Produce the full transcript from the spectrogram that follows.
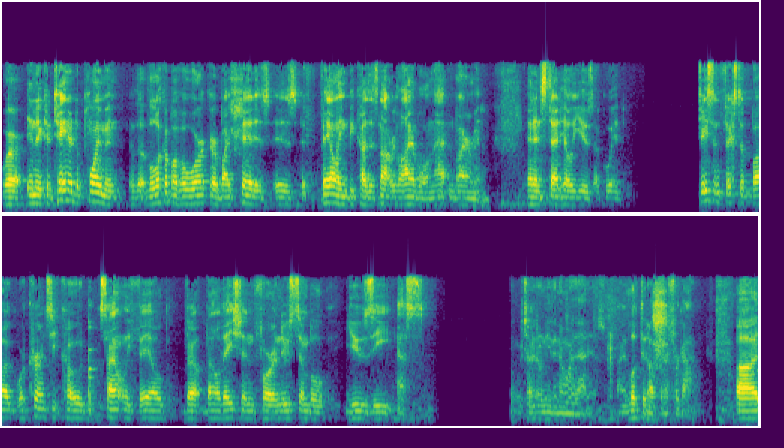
where in a container deployment, the, the lookup of a worker by PID is, is failing because it's not reliable in that environment. And instead he'll use a GUID. Jason fixed a bug where currency code silently failed validation for a new symbol UZS, which I don't even know where that is. I looked it up and I forgot. Uh,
